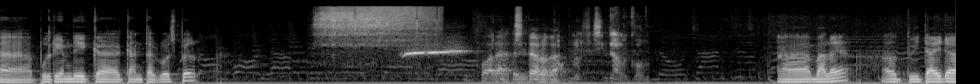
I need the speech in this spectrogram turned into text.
Uh, podríem dir que canta gospel. Fora, targeta groga. No necessita alcohol. Uh, vale, el tuitaire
